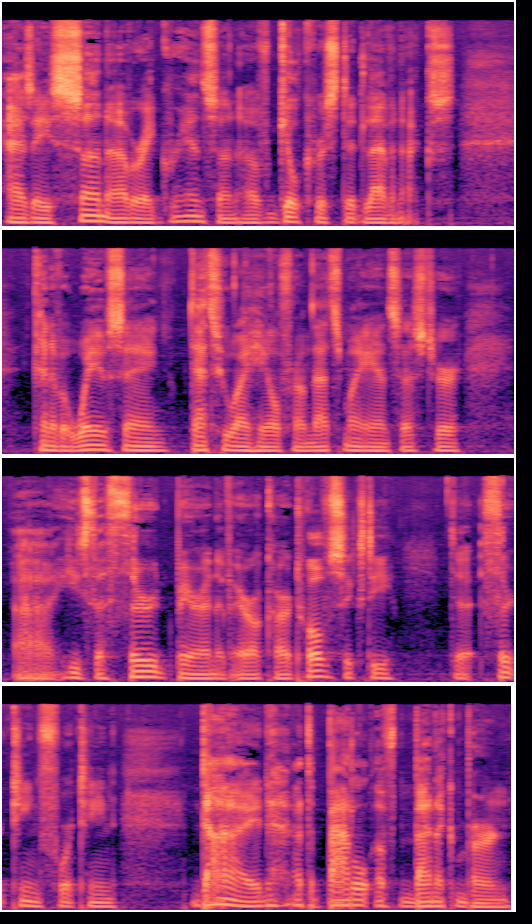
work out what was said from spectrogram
as a son of or a grandson of Gilchrist de Levenax kind of a way of saying that's who I hail from, that's my ancestor. Uh, he's the third Baron of Arrochar, 1260 to 1314. Died at the Battle of Bannockburn.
